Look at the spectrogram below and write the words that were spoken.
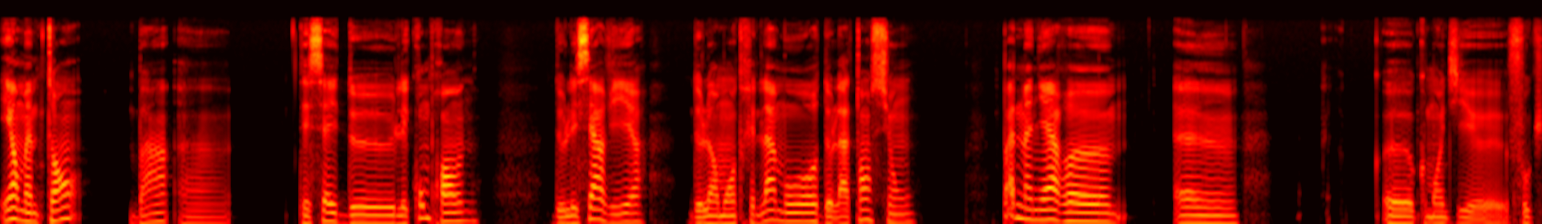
Et en même temps, ben, euh, tu essayes de les comprendre, de les servir, de leur montrer de l'amour, de l'attention. Pas de manière, euh, euh, comment on dit, faux.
